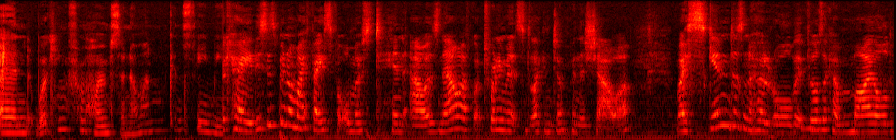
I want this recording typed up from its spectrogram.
and working from home so no one can see me. Okay, this has been on my face for almost 10 hours now. I've got 20 minutes until I can jump in the shower. My skin doesn't hurt at all, but it feels like a mild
